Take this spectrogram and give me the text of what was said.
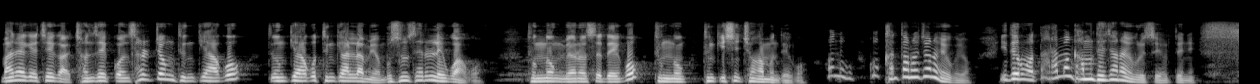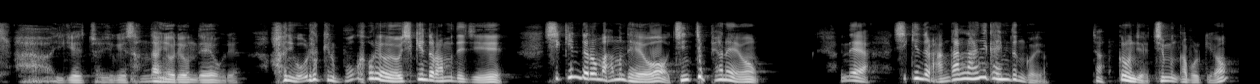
만약에 제가 전세권 설정 등기하고 등기하고 등기하려면 무슨 세를 내고 하고? 등록 면허세 내고 등록 등기 신청하면 되고. 아니 간단하잖아요 그요 이대로만 따라만 가면 되잖아요 그랬어요. 그랬더니 아 이게 저 이게 상당히 어려운데요 그래 아니 어렵기는 뭐가 어려워요? 시킨 대로 하면 되지. 시킨 대로만 하면 돼요. 진짜 편해요. 근데 시킨 대로 안 갈라니까 힘든 거예요. 자 그럼 이제 질문 가볼게요.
